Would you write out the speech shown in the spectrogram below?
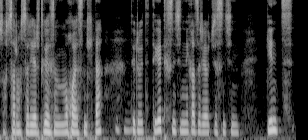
уцаар уцаар ярьдаг байсан муухай байсан л та. Тэр үед тэгээд гисэн чинь нэг газар явж исэн чинь гинт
